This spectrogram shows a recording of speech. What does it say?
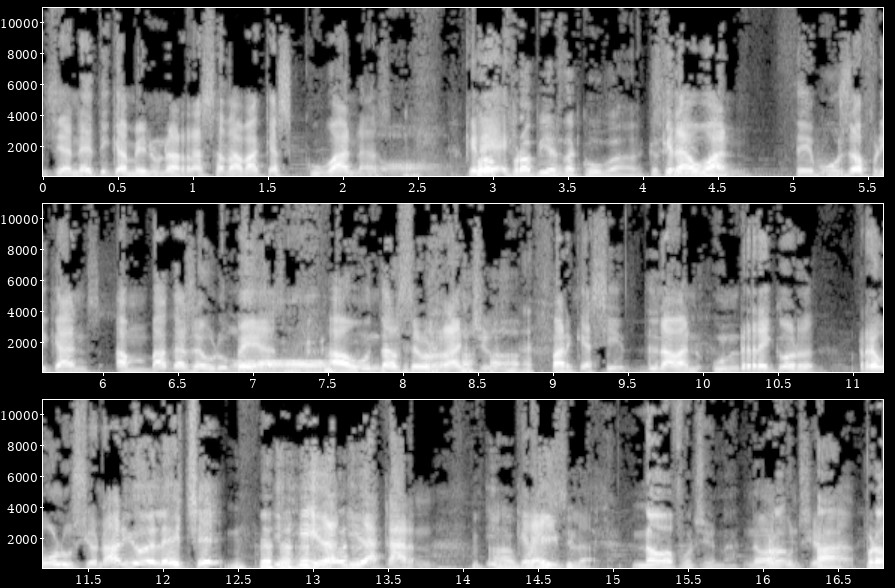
genèticament una raça de vaques cubanes Pro, cre pròpies de Cuba. Que siguin- creuant cebús africans amb vaques europees Oh. a un dels seus ranxos, perquè així donaven un rècord revolucionario de leche i de, i de carn. Ah, Increïble. No va funcionar. no va però, funcionar. ah, Però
